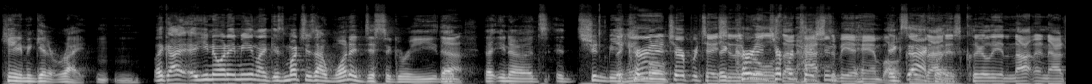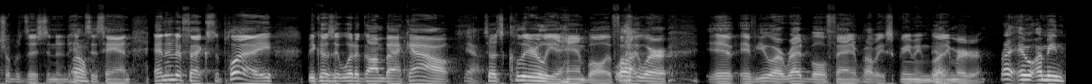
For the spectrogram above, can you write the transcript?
can't even get it right. Like I, you know what I mean? Like as much as I want to disagree that Yeah. that you know it's it shouldn't be The a current handball. interpretation of the rules that has to be a handball. Exactly. That is clearly not in a natural position and it hits Oh. his hand, and it affects the play because it would have gone back out. Yeah. So it's clearly a handball. If Well- I were, if, if you are a Red Bull fan, you're probably screaming bloody murder. Right. I mean,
